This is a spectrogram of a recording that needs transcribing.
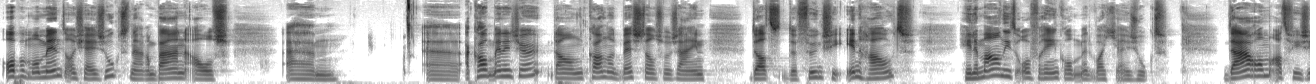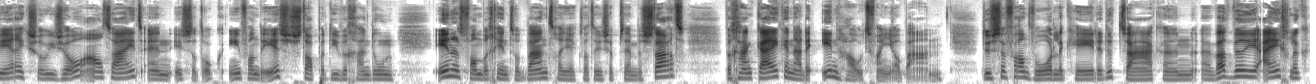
Op het moment als jij zoekt naar een baan als um, uh, account manager, dan kan het best wel zo zijn dat de functie inhoud helemaal niet overeenkomt met wat jij zoekt. Daarom adviseer ik sowieso altijd, en is dat ook een van de eerste stappen die we gaan doen in het van begin tot baan traject wat in september start. We gaan kijken naar de inhoud van jouw baan. Dus de verantwoordelijkheden, de taken. Uh, wat wil je eigenlijk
